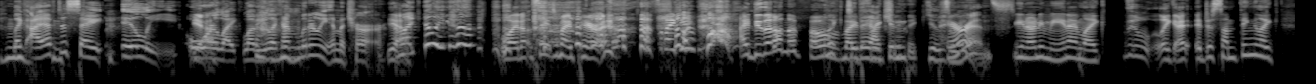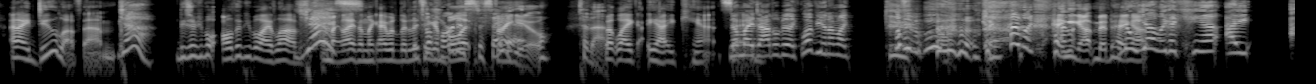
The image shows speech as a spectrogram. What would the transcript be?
Mm-hmm. Like I have to mm-hmm. say illy or Yeah. like love you. Like I'm literally immature. Yeah. I'm like illy. well, I don't say it to my parents. That's what I do. I do that on the phone Like, with my do they actually freaking parents. You know what I mean? I'm like, like I, it just something like, and I do love them. Yeah. These are people, all the people I love in my life. I'm like, I would literally It's take a bullet to say for it you. To them. But like, yeah, I can't. Say. no, my dad will be like, love you. And I'm like, love you. I'm like, hanging up mid hang no, up. yeah, like I can't. I I-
